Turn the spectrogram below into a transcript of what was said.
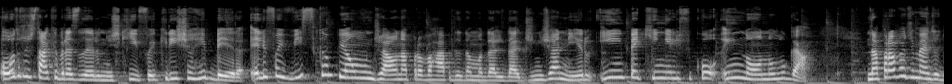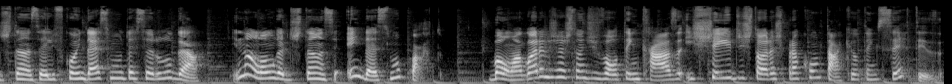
Outro destaque brasileiro no esqui foi Christian Ribeira. Ele foi vice-campeão mundial na prova rápida da modalidade em janeiro e em Pequim ele ficou em nono lugar. Na prova de média distância, ele ficou em 13º lugar e na longa distância em 14. Bom, agora eles já estão de volta em casa e cheio de histórias para contar, que eu tenho certeza.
